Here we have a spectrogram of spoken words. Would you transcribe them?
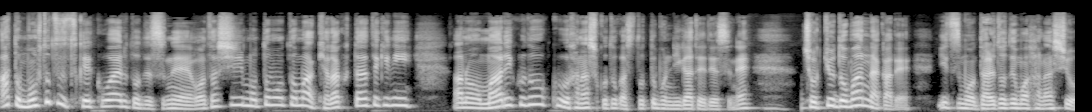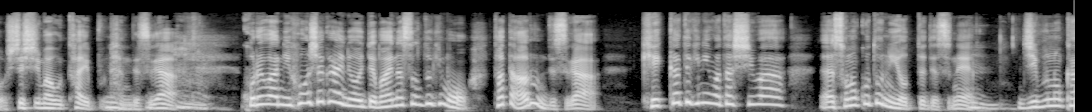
あともう一つ付け加えるとですね、私もともとまあキャラクター的に、あの、周りくどく話すことがとっても苦手ですね。直球ど真ん中でいつも誰とでも話をしてしまうタイプなんですが、これは日本社会においてマイナスの時も多々あるんですが、結果的に私は、そのことによってですね、うん、自分の考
